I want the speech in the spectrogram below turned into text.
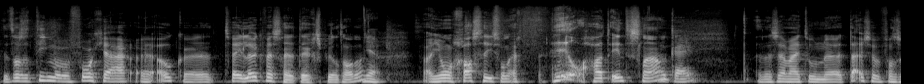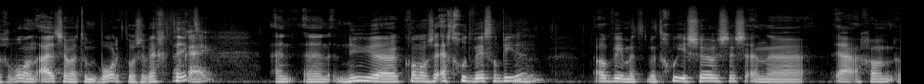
Dit was het team waar we vorig jaar eh, ook eh, twee leuke wedstrijden tegen gespeeld hadden. ja. Uh, jonge gasten die stonden echt heel hard in te slaan. oké. En dan zijn wij toen thuis hebben we van ze gewonnen en uit zijn wij toen behoorlijk door ze weggetikt. En, en nu konden we ze echt goed weerstand bieden. Mhm. Ook weer met, met goede services en ja, gewoon eh,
